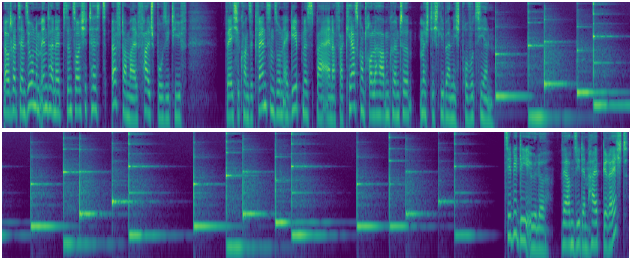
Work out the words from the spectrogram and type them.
Laut Rezensionen im Internet sind solche Tests öfter mal falsch positiv. Welche Konsequenzen so ein Ergebnis bei einer Verkehrskontrolle haben könnte, möchte ich lieber nicht provozieren. CBD-Öle. Werden sie dem Hype gerecht?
